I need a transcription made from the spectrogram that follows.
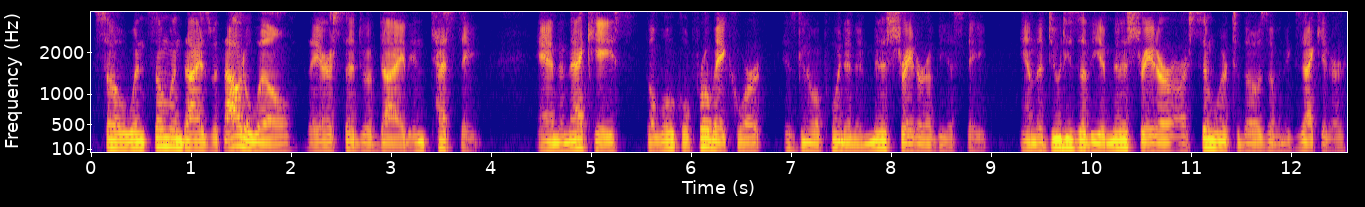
So when someone dies without a will, they are said to have died intestate. And in that case, the local probate court is going to appoint an administrator of the estate. And the duties of the administrator are similar to those of an executor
